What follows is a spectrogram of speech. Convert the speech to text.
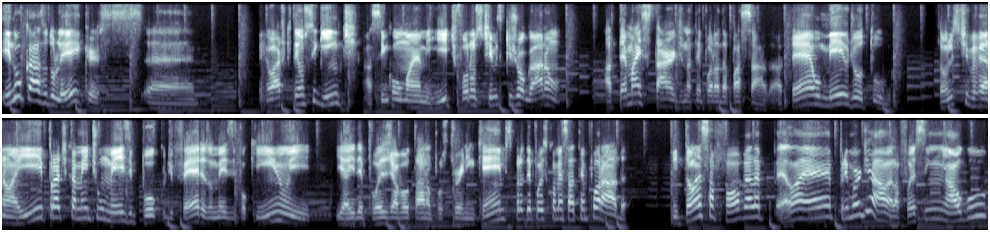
e no caso do Lakers, é, eu acho que tem o seguinte, assim como o Miami Heat, foram os times que jogaram até mais tarde na temporada passada, até o meio de outubro. Então eles tiveram aí praticamente um mês e pouco de férias, um mês e pouquinho, e, e aí depois já voltaram para os training camps para depois começar a temporada. Então essa folga ela, é, ela é primordial, ela foi assim algo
